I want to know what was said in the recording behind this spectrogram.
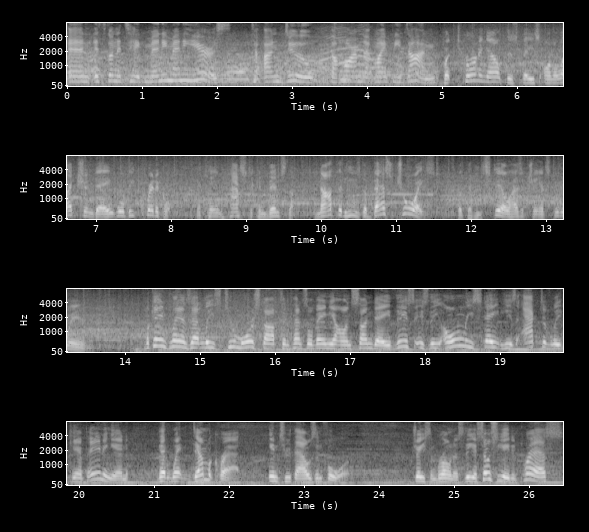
And it's going to take many, many years to undo the harm that might be done. But turning out this base on election day will be critical. McCain has to convince them, not that he's the best choice, but that he still has a chance to win. McCain plans at least two more stops in Pennsylvania on Sunday. This is the only state he's actively campaigning in that went Democrat in 2004. Jason Bronis, The Associated Press,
